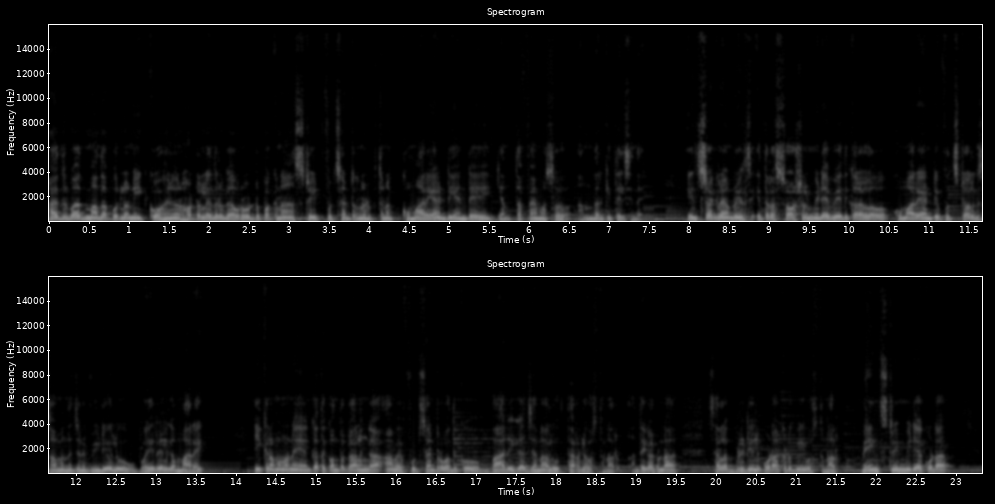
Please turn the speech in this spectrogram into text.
హైదరాబాద్ మాదాపూర్లోని కోహినూర్ హోటల్ ఎదురుగా రోడ్డు పక్కన స్ట్రీట్ ఫుడ్ సెంటర్ నడుపుతున్న కుమారి ఆంటీ అంటే ఎంత ఫేమస్ అందరికీ తెలిసిందే. ఇన్స్టాగ్రామ్ రీల్స్ ఇతర సోషల్ మీడియా వేదికలలో కుమారి ఆంటీ ఫుడ్ స్టాల్కి సంబంధించిన వీడియోలు వైరల్గా మారాయి. ఈ క్రమంలోనే గత కొంతకాలంగా ఆమె ఫుడ్ సెంటర్ వద్దకు భారీగా జనాలు తరలి వస్తున్నారు అంతేకాకుండా సెలబ్రిటీలు కూడా అక్కడికి వస్తున్నారు. మెయిన్ స్ట్రీమ్ మీడియా కూడా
